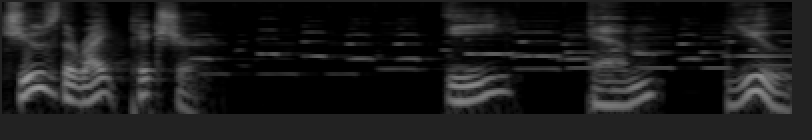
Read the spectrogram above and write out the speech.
Choose the right picture. E M U.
